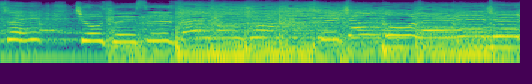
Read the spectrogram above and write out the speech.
醉酒醉死在梦中随战鼓擂之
